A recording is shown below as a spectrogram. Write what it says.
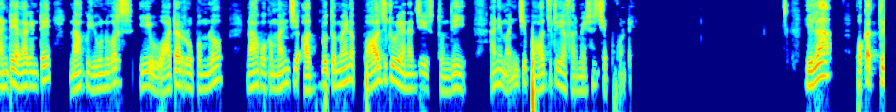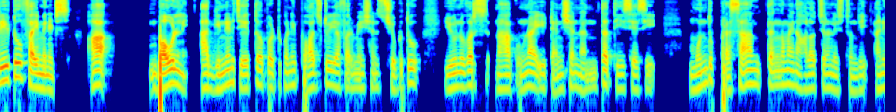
అంటే ఎలాగంటే నాకు యూనివర్స్ ఈ వాటర్ రూపంలో నాకు ఒక మంచి అద్భుతమైన పాజిటివ్ ఎనర్జీ ఇస్తుంది అని మంచి పాజిటివ్ ఎఫర్మేషన్స్ చెప్పుకోండి. ఇలా ఒక త్రీ టు ఫైవ్ మినిట్స్ ఆ బౌల్ని ఆ గిన్నెని చేతితో పట్టుకొని పాజిటివ్ ఎఫర్మేషన్స్ చెబుతూ యూనివర్స్ నాకున్న ఈ టెన్షన్ అంతా తీసేసి ముందు ప్రశాంతంగమైన ఆలోచనలు ఇస్తుంది అని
